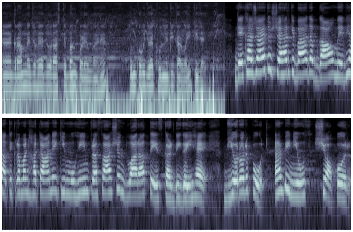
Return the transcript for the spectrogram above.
ग्राम में जो है जो रास्ते बंद पड़े हुए हैं, उनको भी जो है खोलने की कार्रवाई की जाएगी। देखा जाए तो शहर के बाद अब गाँव में भी अतिक्रमण हटाने की मुहिम प्रशासन द्वारा तेज कर दी गई है। Bureau report, MP news, Sheopur.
